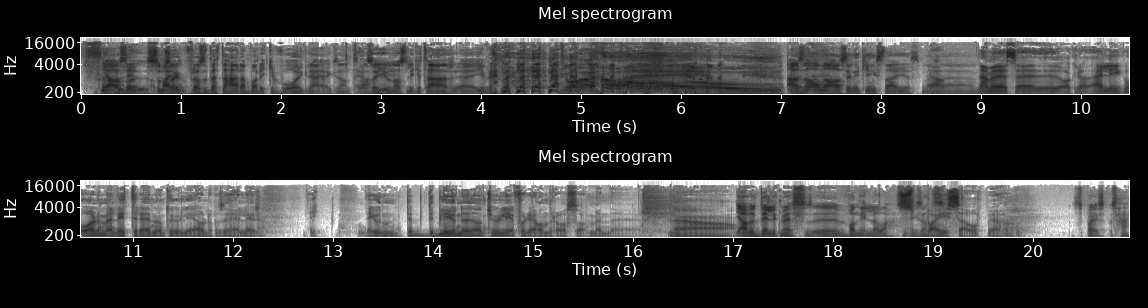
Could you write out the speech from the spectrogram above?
For Ja, altså, del, som bare- sagt, for altså, dette her er bare ikke vår greie, ikke sant. Ja. Altså, Jonas liker tær, uh, Ivren Altså, alle har sine kings, da, jeg guess. Men, ja. uh... Nei, men det, er akkurat, jeg liker å holde meg litt til det naturlige, jeg holder på å si, eller det, er jo, det, det blir jo det naturlige for de andre også, men uh, Ja. ja, men det er litt mer uh, vanilla, da. Ikke sant? spice opp, ja. Spice. Hæ?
